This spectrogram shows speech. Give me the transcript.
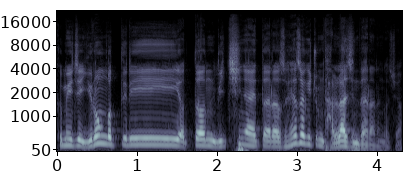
그러면 이제 이런 것들이 어떤 위치냐에 따라서 해석이 좀 달라진다라는 거죠.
